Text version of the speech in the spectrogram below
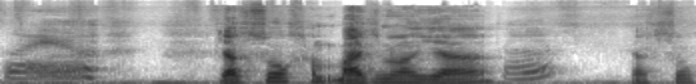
거야. 약속 한, 마지막이야. 응? 약속.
